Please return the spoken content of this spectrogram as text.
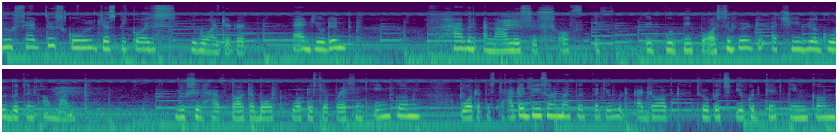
you set this goal just because you wanted it and you didn't have an analysis of if it would be possible to achieve your goal within a month. You should have thought about what is your present income what are the strategies or methods that you would adopt through which you could get income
